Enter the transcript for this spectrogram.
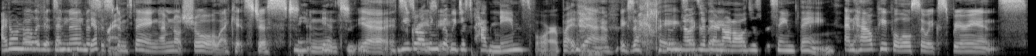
I don't know well, that it's, it's, anything a nervous different. system thing. I'm not sure. Like it's just, Maybe, and it's, yeah, it's these crazy. are all things that we just have names for. But yeah, exactly. who knows exactly. if they're not all just the same thing? And how people also experience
